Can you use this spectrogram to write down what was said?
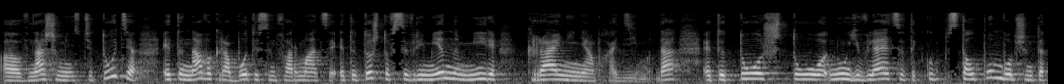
э, в нашем институте, это навык работы с информацией. Это то, что в современном мире крайне необходимо. Да? Это то, что ну, является таким столпом, в общем-то,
